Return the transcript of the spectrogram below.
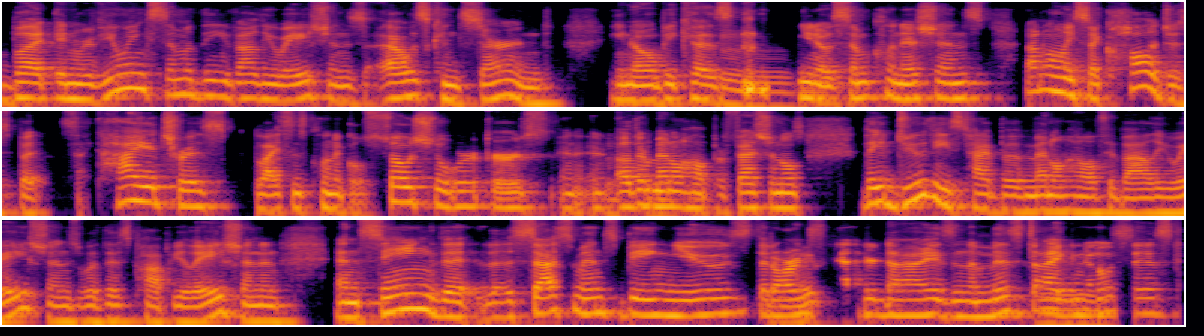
But in reviewing some of the evaluations, I was concerned, you know, because, mm. you know, some clinicians, not only psychologists, but psychiatrists, licensed clinical social workers, and, and other mental health professionals, they do these type of mental health evaluations with this population and, and seeing the, the assessments being used that aren't right. standardized and the misdiagnosis. Mm.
